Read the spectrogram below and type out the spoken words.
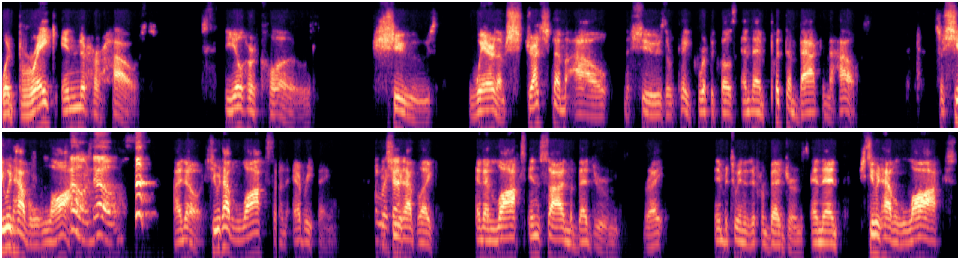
would break into her house, steal her clothes, shoes, wear them, stretch them out, the shoes, or take rip the clothes, and then put them back in the house. So she would have locks. Oh, no. I know. She would have locks on everything. Oh she would have like, and then locks inside in the bedroom, right, in between the different bedrooms, and then she would have locks.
